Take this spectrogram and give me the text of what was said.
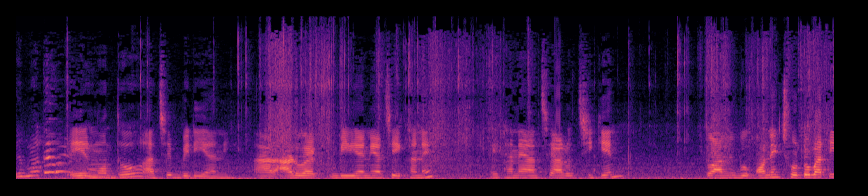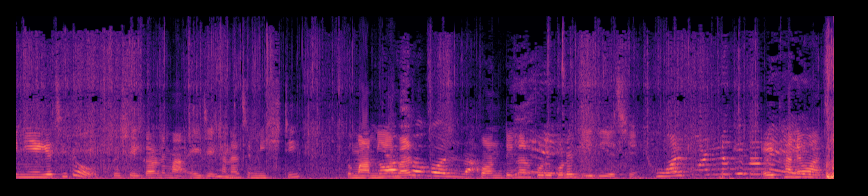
এর মধ্যে মধ্যেও আছে বিরিয়ানি। আর আরও এক বিরিয়ানি আছে এখানে। এখানে আছে আরও চিকেন। তো আমি অনেক ছোট বাটি নিয়ে গেছি তো তো সেই কারণে মা এই যে এখানে আছে মিষ্টি। তো মামি আবার কন্টেনার করে করে দিয়ে দিয়েছে। এখানেও আছে।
